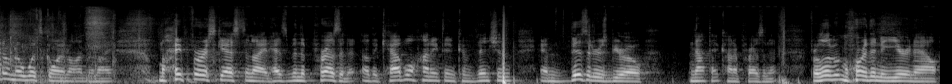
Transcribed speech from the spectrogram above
I don't know what's going on tonight. My first guest tonight has been the president of the Cabell Huntington Convention and Visitors Bureau. Not that kind of president, for a little bit more than a year now.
